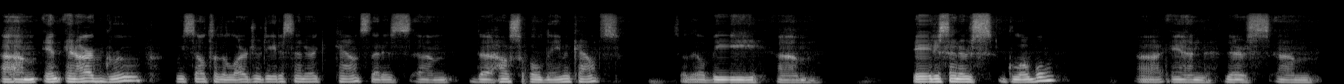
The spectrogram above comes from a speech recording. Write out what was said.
um, in, in our group, we sell to the larger data center accounts, that is um, the household name accounts. So there'll be um, data centers global, uh, and there's um,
